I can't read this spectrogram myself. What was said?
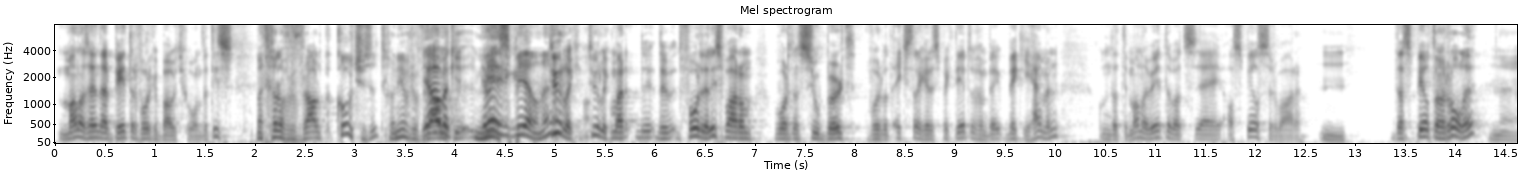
mannen zijn daar beter voor gebouwd gewoon. Dat is. Maar het gaat over vrouwelijke coaches, hè? het gaat niet over Ja, maar- vrouwelijke ja, meespelen. hè? Tuurlijk, tuurlijk. Maar de, de, het voordeel is, waarom wordt een Sue Bird bijvoorbeeld extra gerespecteerd of een Be- Becky Hammond? Omdat de mannen weten wat zij als speelster waren. Mm, Dat speelt een rol, hè? nee.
